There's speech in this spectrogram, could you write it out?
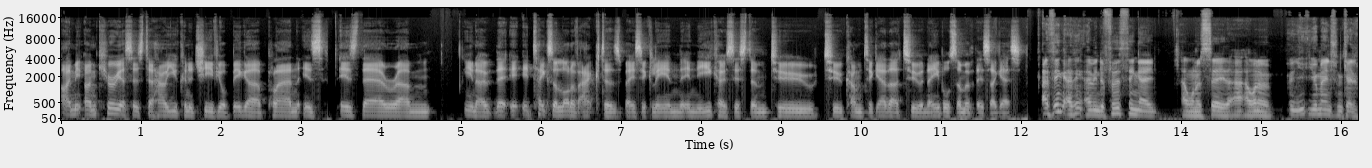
I mean, I'm curious as to how you can achieve your bigger plan. Is is there um, you know it, it, takes a lot of actors basically in in the ecosystem to to come together to enable some of this i guess i think i think i mean the first thing i I want to say I, I want to. You mentioned Kate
